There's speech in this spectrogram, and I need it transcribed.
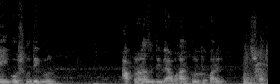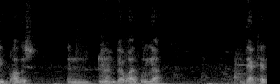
এই ঔষধি গুণ আপনারা যদি ব্যবহার করিতে পারেন, সঠিকভাবে ব্যবহার করিয়া দেখেন,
